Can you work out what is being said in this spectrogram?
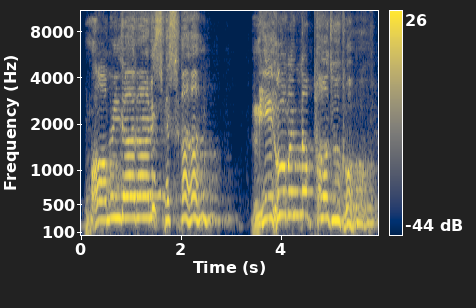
머물다 가는 세상 미움은 덮어두고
